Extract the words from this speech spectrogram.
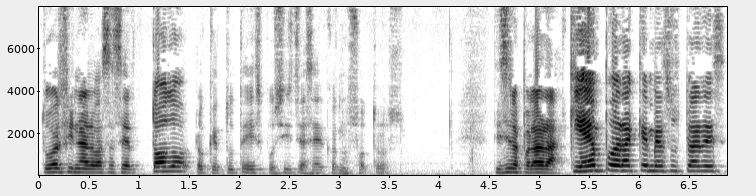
Tú al final vas a hacer todo lo que tú te dispusiste a hacer con nosotros. Dice la palabra, ¿quién podrá cambiar sus planes?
